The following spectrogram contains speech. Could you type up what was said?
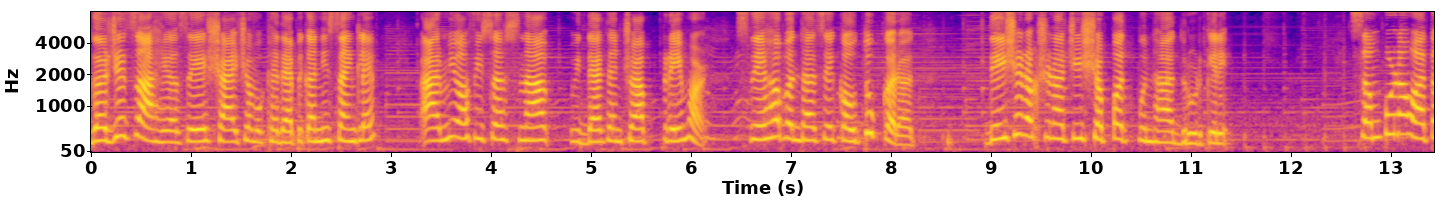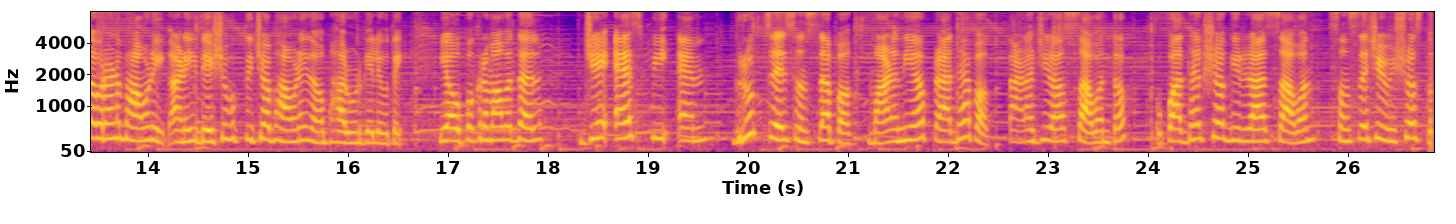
गरजेचं आहे असे शाळेच्या मुख्याध्यापिकांनी सांगितले आर्मी ऑफिसर्सना विद्यार्थ्यांच्या प्रेमळ स्नेहबंधाचे कौतुक करत देशरक्षणाची शपथ पुन्हा दृढ केली. संपूर्ण वातावरण भावनिक आणि देशभक्तीच्या भावनेनं भारून गेले होते. या उपक्रमाबद्दल जे एस पी एम ग्रुपचे संस्थापक माननीय प्राध्यापक तानाजीराव सावंत उपाध्यक्ष गिरिराज सावंत संस्थेचे विश्वस्त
